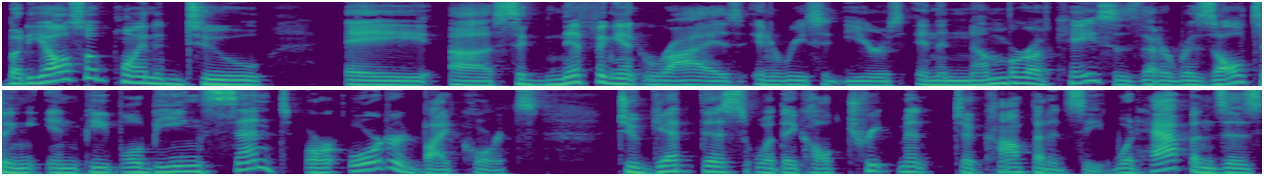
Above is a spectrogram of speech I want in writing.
But he also pointed to a uh, significant rise in recent years in the number of cases that are resulting in people being sent or ordered by courts to get this, what they call treatment to competency. What happens is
